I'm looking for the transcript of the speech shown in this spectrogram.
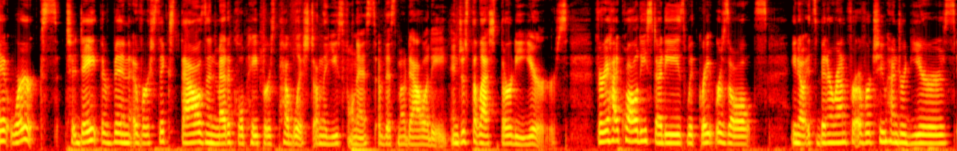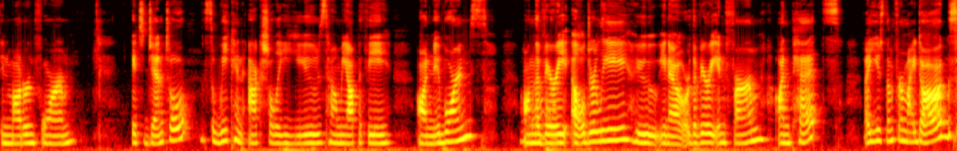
it works. To date, there have been over 6,000 medical papers published on the usefulness of this modality in just the last 30 years. Very high quality studies with great results. You know, it's been around for over 200 years in modern form. It's gentle, so we can actually use homeopathy on newborns, on the very elderly who, you know, or the very infirm, on pets I use them for my dogs.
